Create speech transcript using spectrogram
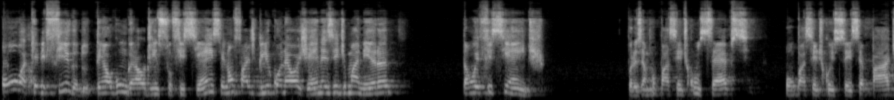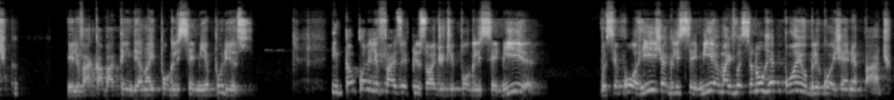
Ou aquele fígado tem algum grau de insuficiência e não faz gliconeogênese de maneira tão eficiente. Por exemplo, o paciente com sepse ou o paciente com insuficiência hepática, ele vai acabar tendendo a hipoglicemia por isso. Então, quando ele faz o episódio de hipoglicemia, você corrige a glicemia, mas você não repõe o glicogênio hepático.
